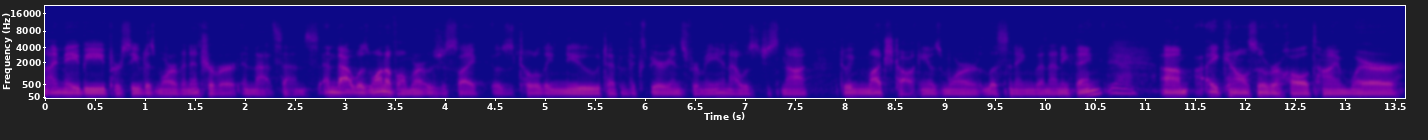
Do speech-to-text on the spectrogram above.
I may be perceived as more of an introvert in that sense. And that was one of them where it was just like, it was a totally new type of experience for me. And I was just not doing much talking. It was more listening than anything. Yeah. Um, I can also recall a time where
